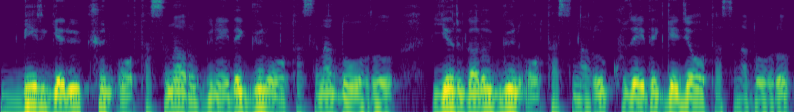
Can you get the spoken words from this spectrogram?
Bir gerü kün ortasına ru güneyde gün ortasına doğru yırgarı gün ortasına ru kuzeyde gece ortasına doğru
